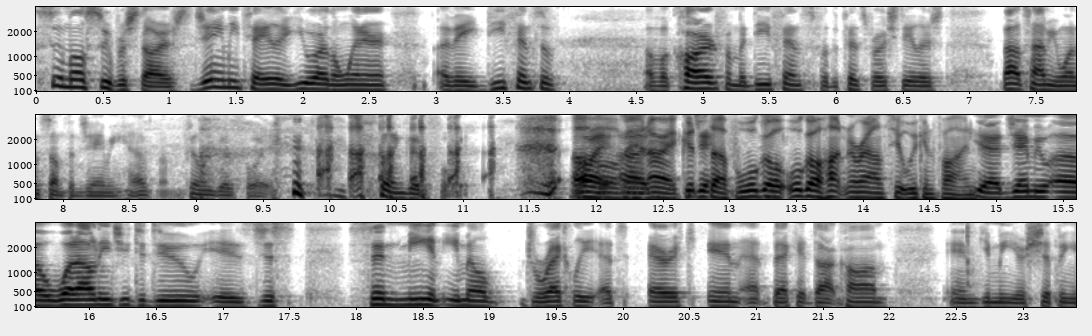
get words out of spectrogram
Sumo Superstars. Jamie Taylor, you are the winner of a defensive, of a card from a defense for the Pittsburgh Steelers. About time you won something, Jamie. I'm feeling good for it. feeling good for it. oh right, man, uh, all right, good Ja- stuff. We'll go we'll go hunting around see what we can find. Yeah, Jamie, uh, what I'll need you to do is just send me an email directly at ericin at beckett.com and give me your shipping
